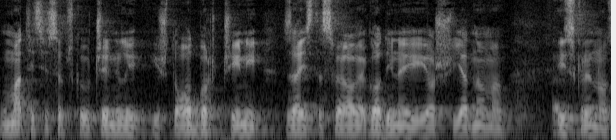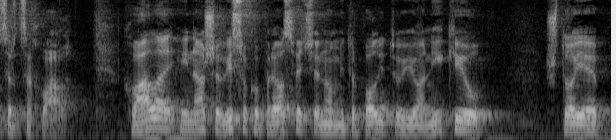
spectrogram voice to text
u Matici Srpskoj učinili i što odbor čini zaista sve ove godine i još jednom iskreno od srca hvala. Hvala i našem visoko preosvećenom mitropolitu Joannikiju što je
